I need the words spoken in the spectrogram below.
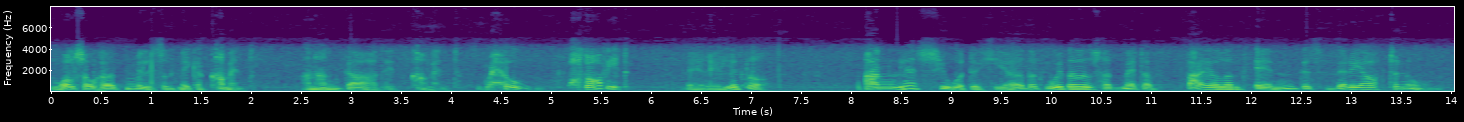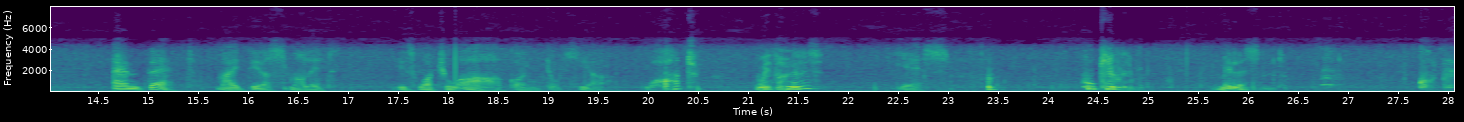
You also heard Millicent make a comment, an unguarded comment. Well, what of it? Very little. Unless you were to hear that Withers had met a violent end this very afternoon. And that, my dear Smollett, is what you are going to hear. What? Withers? Yes, Who killed him? Millicent. Good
